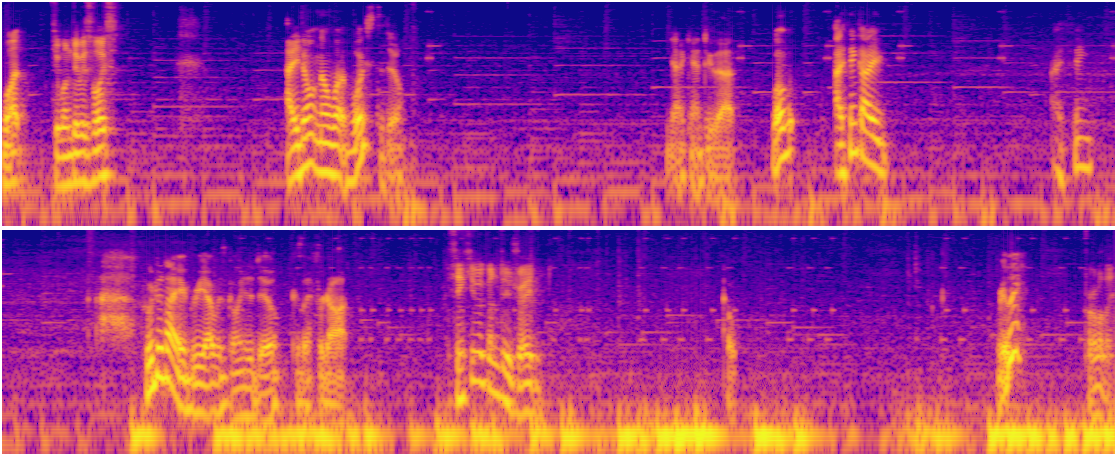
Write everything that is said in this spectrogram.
What? Do you want to do his voice? I don't know what voice to do. Yeah, I can't do that. Well, I think I. I think. Who did I agree I was going to do? Because I forgot. I think you were going to do Drayden. Oh. Really? Probably.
